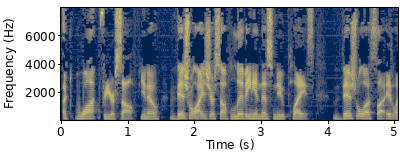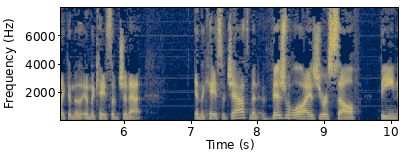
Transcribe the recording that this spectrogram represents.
uh, want for yourself, you know, visualize yourself living in this new place. Visualize, like in the, in the case of Jeanette, in the case of Jasmine, visualize yourself being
